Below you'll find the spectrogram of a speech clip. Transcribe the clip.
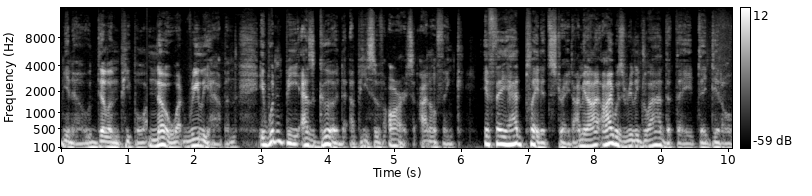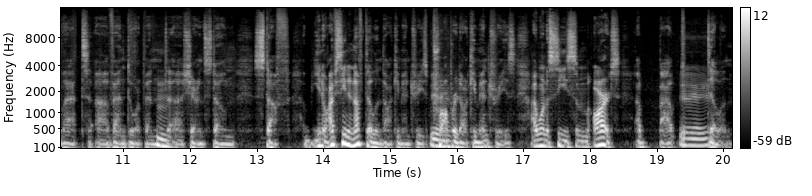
you know, Dylan people know what really happened. It wouldn't be as good a piece of art, I don't think, if they had played it straight. I mean, I, I was really glad that they, they did all that uh, Van Dorp and mm. uh, Sharon Stone stuff. You know, I've seen enough Dylan documentaries, yeah. proper documentaries. I want to see some art about yeah, yeah, Dylan.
